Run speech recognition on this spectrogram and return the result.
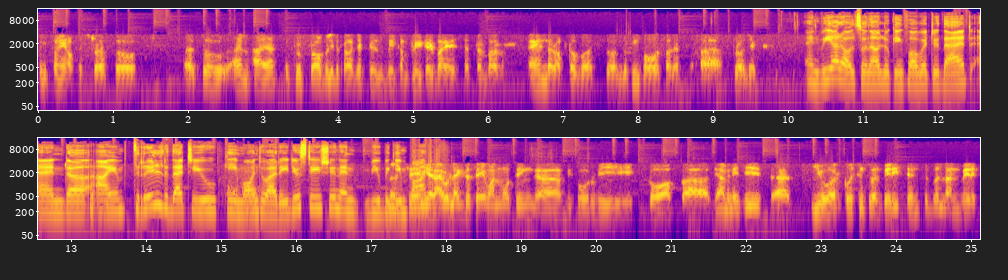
symphony orchestra, so uh, so I'm I probably the project will be completed by September end or October. So I'm looking forward for that uh, project. And we are also now looking forward to that. And uh, I am thrilled that you came on to our radio station and you became Same part. here. I would like to say one more thing uh, before we go off. Uh, Jamini uh, your questions were very sensible and very.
